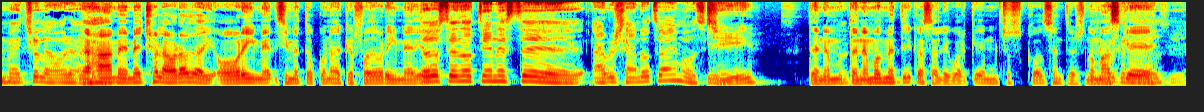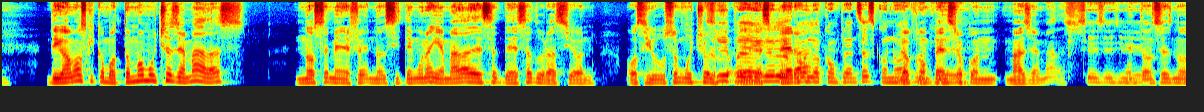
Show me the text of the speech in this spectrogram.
me echo la hora. Ajá, me, me echo la hora, de hora y media, sí me tocó una que fue de hora y media. ¿Entonces usted no tiene este average handle time o sí? Sí. Tenemos, tenemos métricas al igual que muchos call centers, no más que, digamos que como tomo muchas llamadas, no se me, si tengo una llamada de esa, de esa duración o si uso mucho el, pues, espera, lo, compensas con Lo compenso con más llamadas. Sí, sí, sí. Entonces no,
